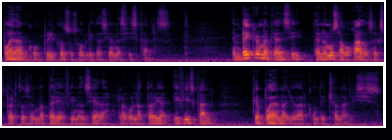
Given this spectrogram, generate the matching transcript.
puedan cumplir con sus obligaciones fiscales. En Baker McKenzie tenemos abogados expertos en materia financiera, regulatoria y fiscal que pueden ayudar con dicho análisis.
